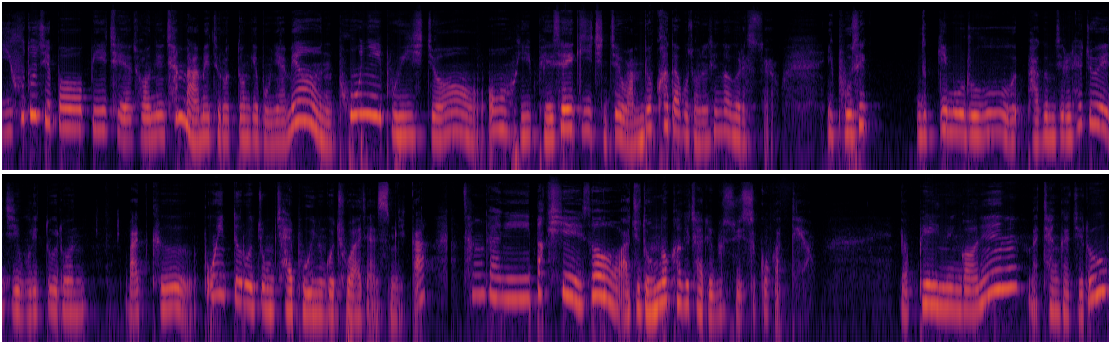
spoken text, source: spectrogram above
이 후드 집업이 제, 저는 참 마음에 들었던 게 뭐냐면 폰이 보이시죠? 어, 이 배색이 진짜 완벽하다고 저는 생각을 했어요. 이 보색 느낌으로 박음질을 해줘야지 우리 또 이런 마크 포인트로 좀 잘 보이는 거 좋아하지 않습니까? 상당히 박시해서 아주 넉넉하게 잘 입을 수 있을 것 같아요. 옆에 있는 거는 마찬가지로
